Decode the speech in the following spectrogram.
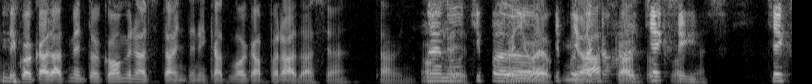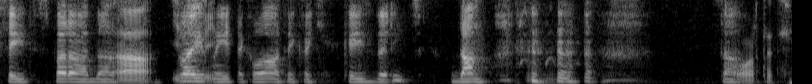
Tikko kāda atmiņa to kombināciju, tā viņa tādā katalogā parādās. Jā, tā viņa. Nē, nu, ķipa, Viņu vai- ķipa viņu tā kā ķeksītis, ķeksītis parādās. Ā, Zvaigznīte klāte, ka, ka izdarīts. Dan. tā. Ortets.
